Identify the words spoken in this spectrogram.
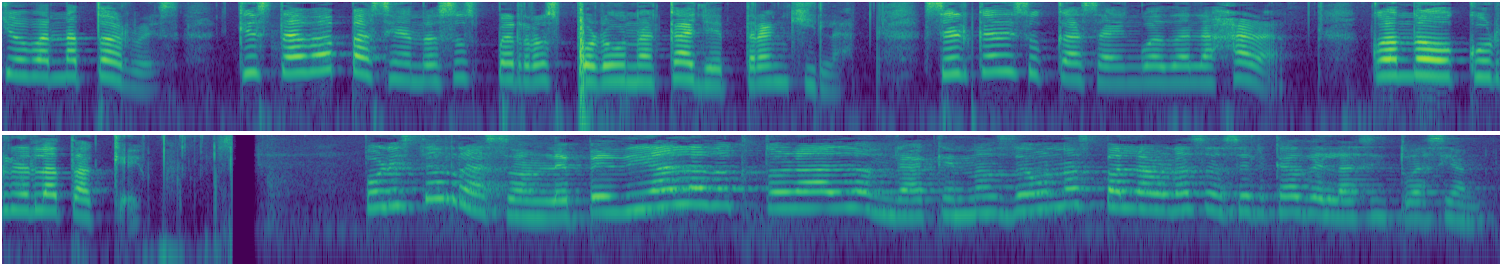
Giovanna Torres, que estaba paseando a sus perros por una calle tranquila, cerca de su casa en Guadalajara, cuando ocurrió el ataque. Por esta razón le pedí a la doctora Alondra que nos dé unas palabras acerca de la situación.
